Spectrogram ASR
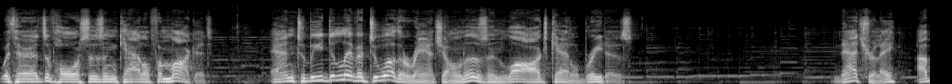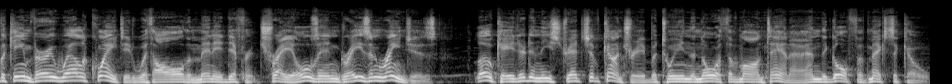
with herds of horses and cattle for market, and to be delivered to other ranch owners and large cattle breeders. Naturally, I became very well acquainted with all the many different trails and grazing ranges located in the stretch of country between the north of Montana and the Gulf of Mexico,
